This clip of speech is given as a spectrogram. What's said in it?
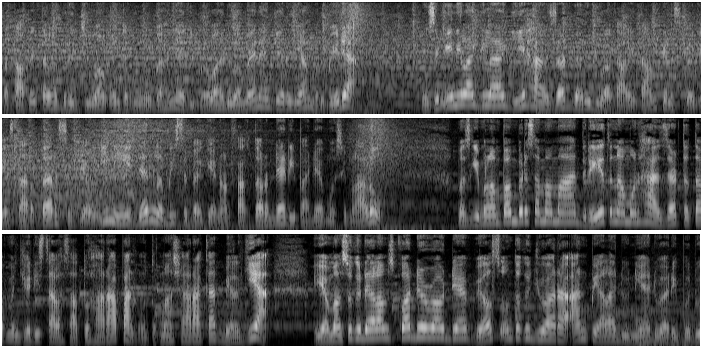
tetapi telah berjuang untuk mengubahnya di bawah dua manajer yang berbeda. Musim ini lagi-lagi Hazard baru dua kali tampil sebagai starter sejauh ini dan lebih sebagai non-faktor daripada musim lalu. Meski melempem bersama Madrid, namun Hazard tetap menjadi salah satu harapan untuk masyarakat Belgia. Ia masuk ke dalam skuad The Road Devils untuk kejuaraan Piala Dunia 2022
